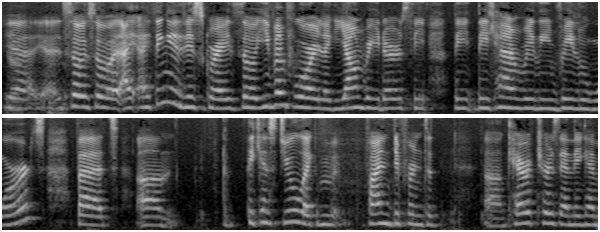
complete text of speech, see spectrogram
Yeah, yeah. Mhm. So, so I, I think it is great. So even for like young readers, they they, they can really read the words, but um, they can still like m- find different uh, characters, and they can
